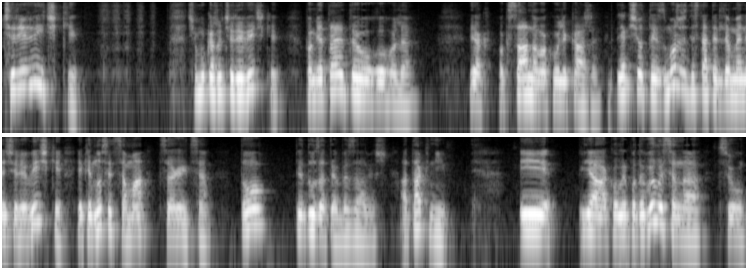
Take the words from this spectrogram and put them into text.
черевички. Чому кажу черевички? Пам'ятаєте у Гоголя? як Оксана Вакулі каже: якщо ти зможеш дістати для мене черевички, які носить сама цариця, то піду за тебе заміж. А так ні. І я, коли подивилася на цю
